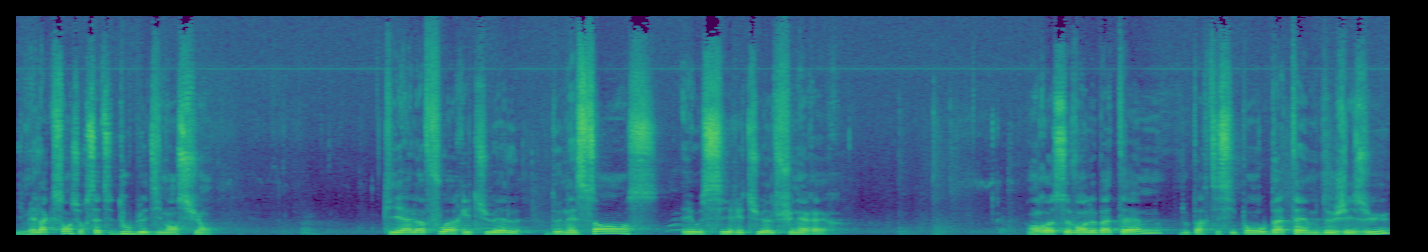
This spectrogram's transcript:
il met l'accent sur cette double dimension qui est à la fois rituel de naissance et aussi rituel funéraire. En recevant le baptême, nous participons au baptême de Jésus,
